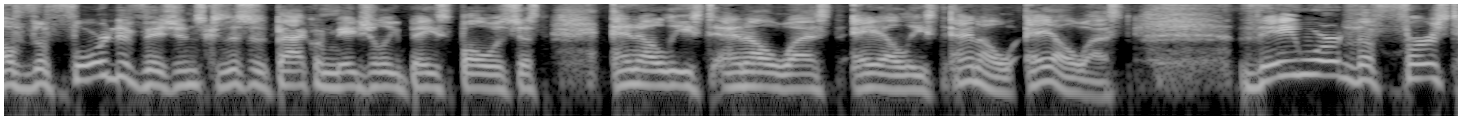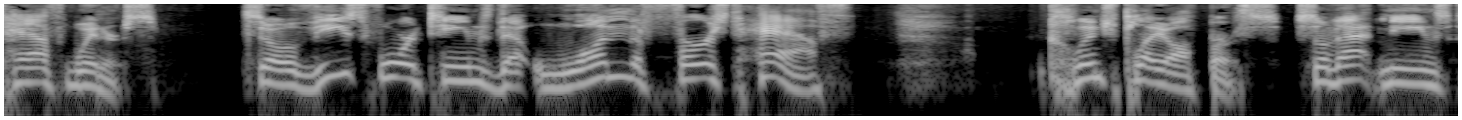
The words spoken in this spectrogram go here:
of the four divisions, because this is back when Major League Baseball was just NL East, NL West, AL East, NL, AL West, they were the first half winners. So these four teams that won the first half clinch playoff berths. So that means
